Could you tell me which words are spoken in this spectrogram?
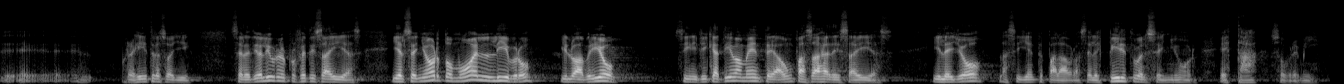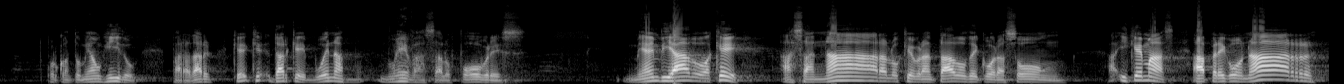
eh, registre eso allí. Se le dio el libro del profeta Isaías y el Señor tomó el libro y lo abrió significativamente a un pasaje de Isaías y leyó las siguientes palabras. El Espíritu del Señor está sobre mí, por cuanto me ha ungido para dar, dar que buenas nuevas a los pobres. Me ha enviado a qué? A sanar a los quebrantados de corazón. ¿Y qué más? A pregonar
